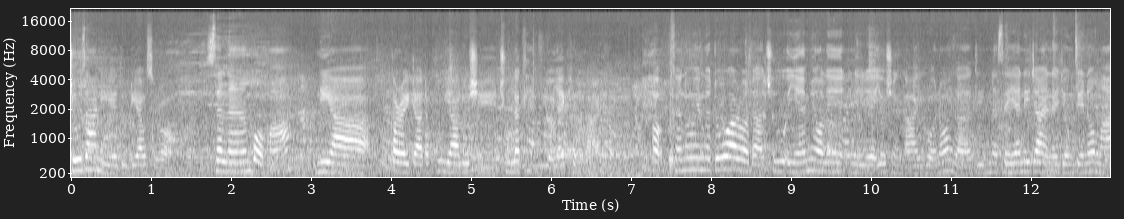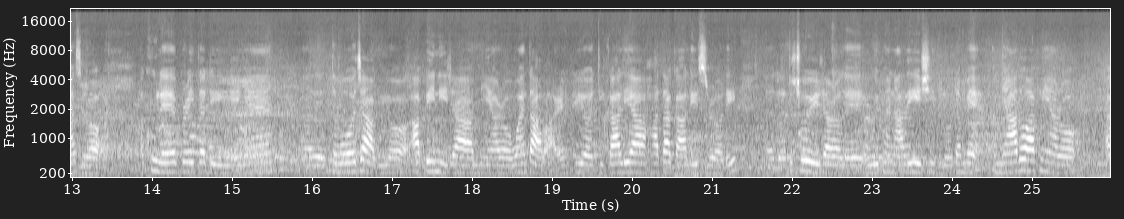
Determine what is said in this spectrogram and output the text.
စူးစမ်းနေတဲ့သူတယောက်ဆိုတော့ဇလန်းပေါ်မှာနေရာ character တစ်ခုရလို့ရှိရင်ချူလက်ခံပြီးတော့ရိုက်ဖြစ်ပါတယ်ဟုတ်ဟုတ်ကန်နဝင်းမတိုးကတော့ဒါချူအရန်မျောလင်းနေတဲ့ရုပ်ရှင်ကားကြီးပေါ့နော်ဒါဒီ20ရက်နေ့ကျရင်လည်းယုံတင်တော့မှာဆိုတော့အခုလည်းပြိသက်တွေအရန်အဲ သဘောကျပြီးတော့အားပေးနေကြမြင်ရတော့ဝမ်းသာပါတယ်ပြီးတော့ဒီကားလေးကဟာတာကားလေးဆိုတော့လေအဲတချို့တွေကြတော့လေဝေဖန်တာလေးရှိသလိုဒါပေမဲ့အများသောအားဖြင့်ကတော့အ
